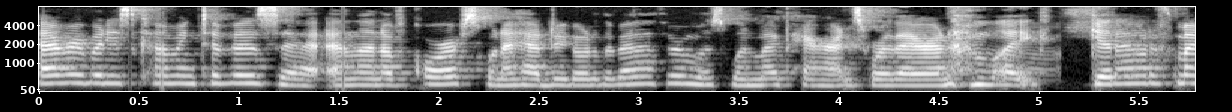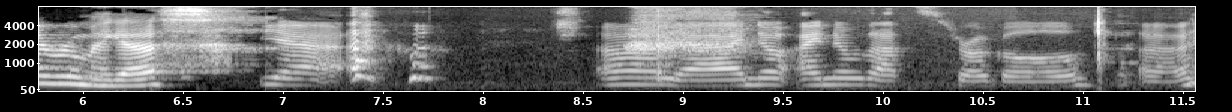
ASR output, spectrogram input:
everybody's coming to visit. And then, of course, when I had to go to the bathroom was when my parents were there, and I'm like, get out of my room, I guess. yeah. oh yeah, I know. I know that struggle. Uh,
